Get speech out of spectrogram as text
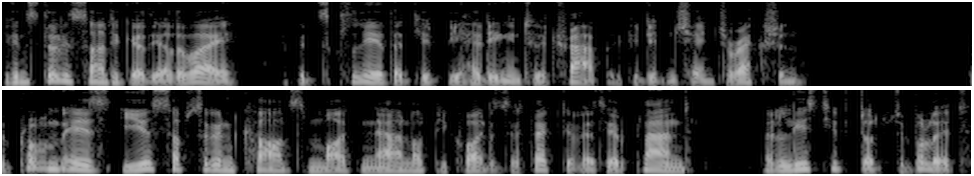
you can still decide to go the other way if it's clear that you'd be heading into a trap if you didn't change direction. The problem is, your subsequent cards might now not be quite as effective as you had planned, but at least you've dodged a bullet.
